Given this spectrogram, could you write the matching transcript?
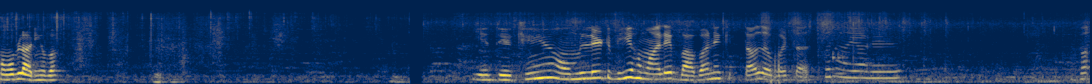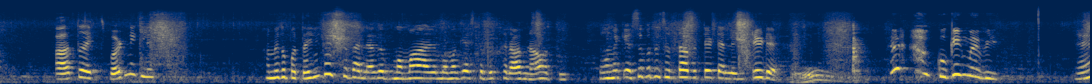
मामा बुला रही हैं अब। ये देखें ऑमलेट भी हमारे बाबा ने कितना ज़बरदस्त बनाया है। आज तो एक्सपर्ट निकले। हमें तो पता ही नहीं था इससे पहले, अगर मम्मा मम्मा की तबीयत ख़राब ना होती। तो हमें कैसे पता चलता आप इतने टैलेंटेड है? कुकिंग में भी। हैं?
